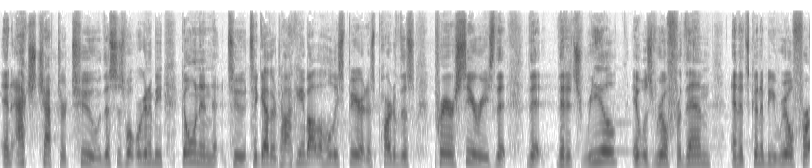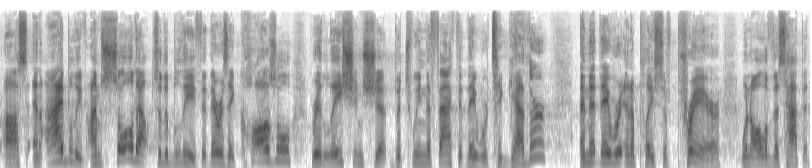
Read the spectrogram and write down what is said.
in Acts chapter 2. This is what we're going to be going into together, talking about the Holy Spirit as part of this prayer series that, that, that it's real, it was real for them, and it's going to be real for us. And I believe, I'm sold out to the belief that there is a causal relationship between the fact that they were together and that they were in a place of prayer when all of this happened.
